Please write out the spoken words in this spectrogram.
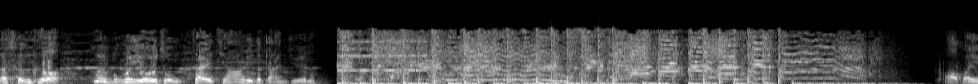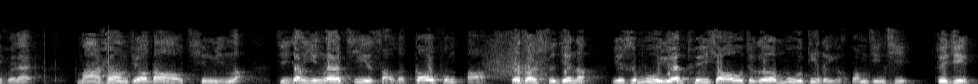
那乘客会不会有一种在家里的感觉呢？好，欢迎回来，马上就要到清明了，即将迎来祭扫的高峰啊！这段时间呢？也是墓园推销这个墓地的一个黄金期。最近，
